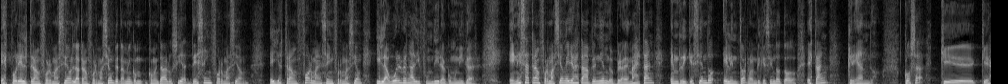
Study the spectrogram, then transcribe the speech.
es por el transformación, la transformación que también comentaba Lucía, de esa información. Ellos transforman esa información y la vuelven a difundir, a comunicar. En esa transformación ellos están aprendiendo, pero además están enriqueciendo el entorno, enriqueciendo todo. Están creando. Cosa que, es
